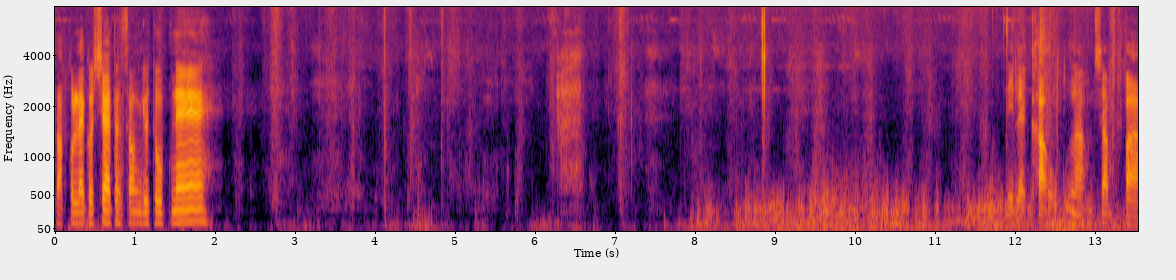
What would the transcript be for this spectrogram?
ฝากกดไลค์กดแชร์ทั้งสอง YouTube แน่นี่แหละเขาน้ำซ้ำปลา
